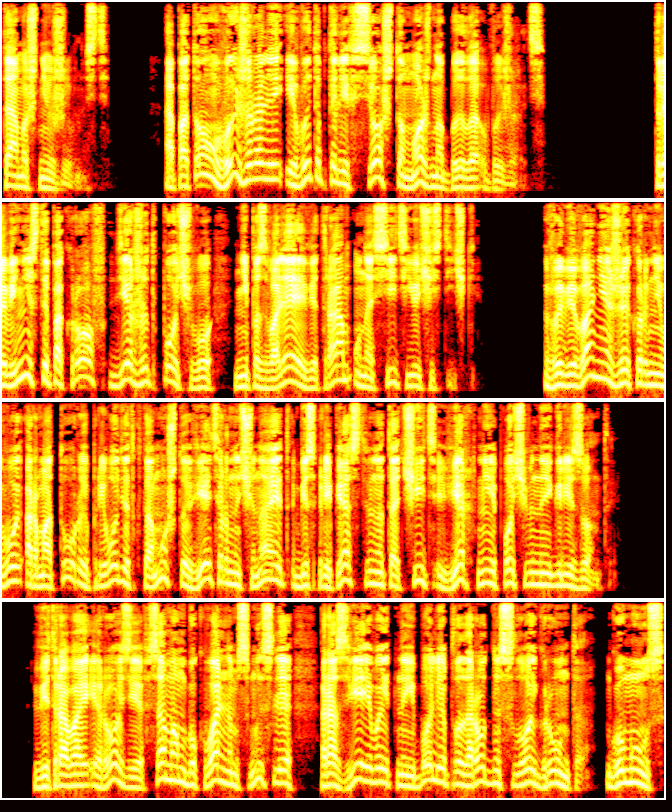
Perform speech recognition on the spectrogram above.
тамошнюю живность. А потом выжрали и вытоптали все, что можно было выжрать. Травянистый покров держит почву, не позволяя ветрам уносить ее частички. Выбивание же корневой арматуры приводит к тому, что ветер начинает беспрепятственно точить верхние почвенные горизонты. Ветровая эрозия в самом буквальном смысле развеивает наиболее плодородный слой грунта, гумус,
